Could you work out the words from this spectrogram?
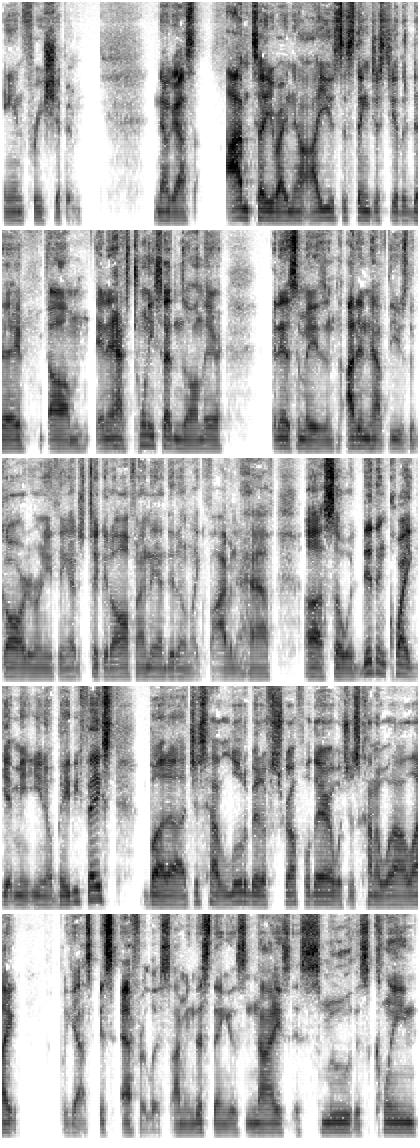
and free shipping. Now, guys, I'm telling you right now, I used this thing just the other day, um, and it has 20 settings on there, and it's amazing. I didn't have to use the guard or anything. I just took it off, and I think I did it on like five and a half. Uh, so it didn't quite get me, you know, baby faced, but uh, just had a little bit of scruffle there, which is kind of what I like but yes, it's effortless. I mean, this thing is nice, it's smooth, it's clean,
